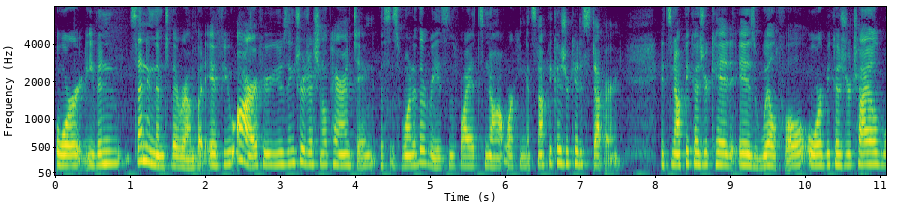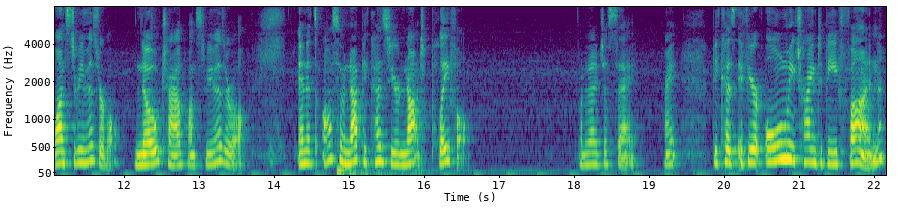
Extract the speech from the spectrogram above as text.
or even sending them to their room. But if you are, if you're using traditional parenting, this is one of the reasons why it's not working. It's not because your kid is stubborn, it's not because your kid is willful, or because your child wants to be miserable. No child wants to be miserable. And it's also not because you're not playful. What did I just say? Right? Because if you're only trying to be fun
